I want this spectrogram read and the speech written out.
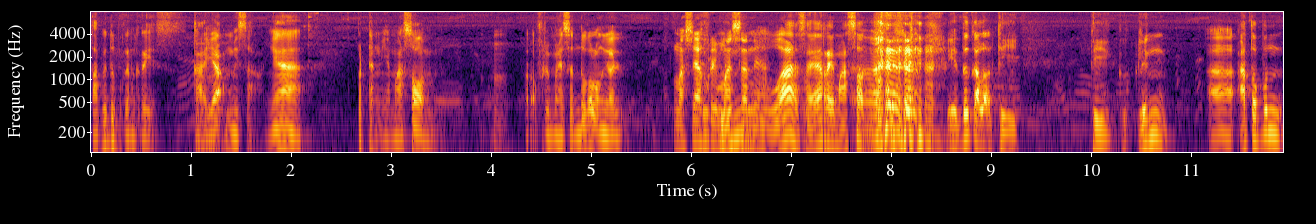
tapi itu bukan keris. Kayak misalnya pedangnya mason. Kalau Freemason itu kalau nggak Masnya googling, Freemason ya. Wah, saya Remason. itu kalau di di googling eh, ataupun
